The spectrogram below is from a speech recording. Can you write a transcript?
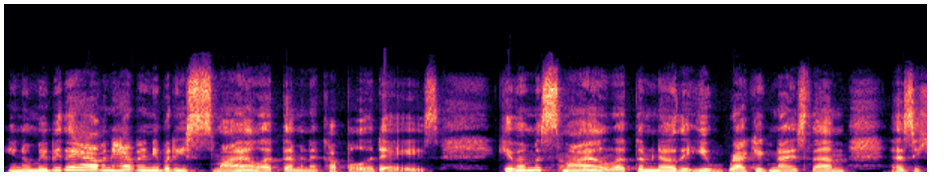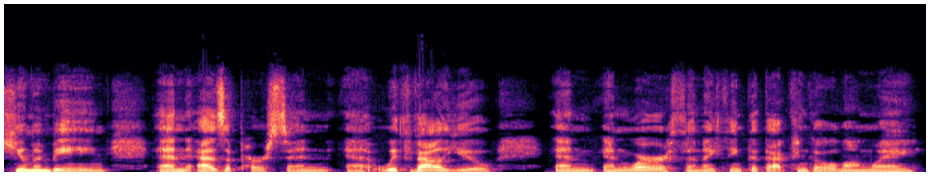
you know maybe they haven't had anybody smile at them in a couple of days give them a smile let them know that you recognize them as a human being and as a person uh, with value and and worth and i think that that can go a long way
